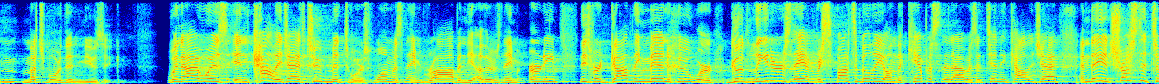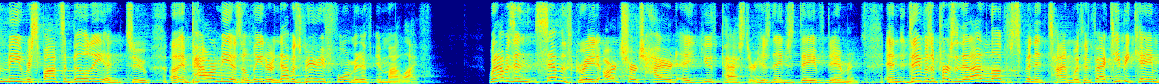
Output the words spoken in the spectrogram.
much more than music. When I was in college, I had two mentors. One was named Rob, and the other was named Ernie. These were godly men who were good leaders. They had responsibility on the campus that I was attending college at, and they entrusted to me responsibility and to uh, empower me as a leader, and that was very formative in my life. When I was in seventh grade, our church hired a youth pastor. His name's Dave Dameron. And Dave was a person that I loved spending time with. In fact, he became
